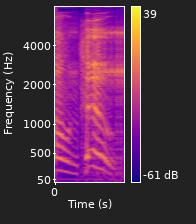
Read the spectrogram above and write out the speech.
Zone 2.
